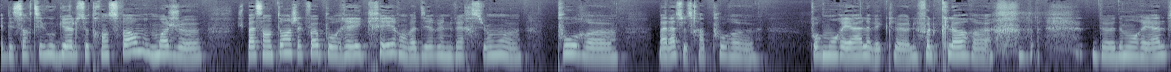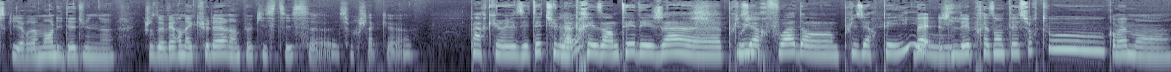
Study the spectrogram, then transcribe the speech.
et les sorties Google se transforment moi je, passe un temps à chaque fois pour réécrire on va dire une version euh, pour euh, bah là ce sera pour euh, pour Montréal avec le, le folklore euh, de, de Montréal, parce qu'il y a vraiment l'idée d'une chose de vernaculaire un peu qui se tisse euh, sur chaque. euh, Par curiosité, tu l'as Ouais. présenté déjà euh, plusieurs Oui. fois dans plusieurs pays Ben, ou- je l'ai présenté surtout quand même en,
